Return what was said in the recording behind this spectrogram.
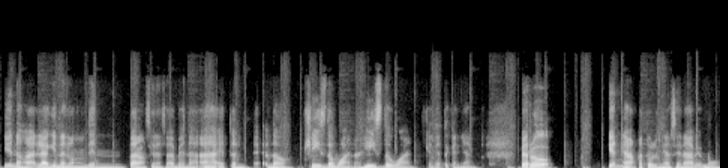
yun na nga, lagi na lang din parang sinasabi na, ah, ito, no, she's the one, or he's the one, ganito, ganyan. Pero, yun nga, katulad nga sinabi mo,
